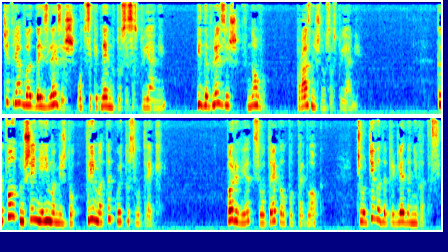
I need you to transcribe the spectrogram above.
ти трябва да излезеш от всекидневното си състояние и да влезеш в ново, празнично състояние. Какво отношение има между тримата, които се отрекли? Първият се отрекал под предлог, че отива да прегледа нивата си.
